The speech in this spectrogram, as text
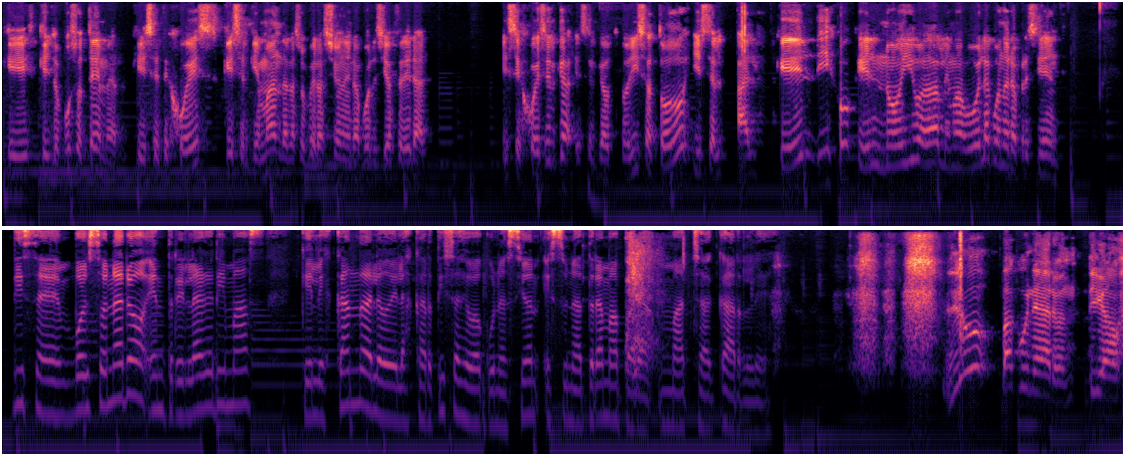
que, que lo puso Temer, que es este juez, que es el que manda las operaciones de la Policía Federal. Ese juez es el, que, es el que autoriza todo y es el al que él dijo que él no iba a darle más bola cuando era presidente. Dice, Bolsonaro entre lágrimas que el escándalo de las cartillas de vacunación es una trama para machacarle. Lo vacunaron, digamos.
